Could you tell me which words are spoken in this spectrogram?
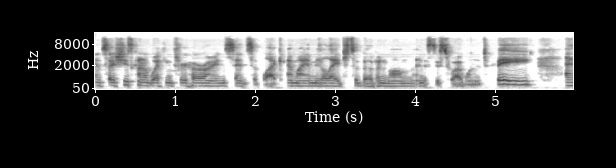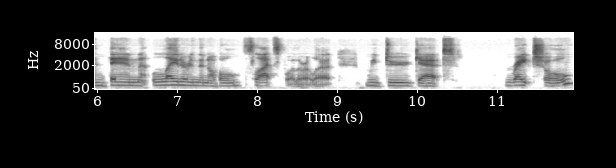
and so she's kind of working through her own sense of like, am I a middle aged suburban mom and is this who I wanted to be? And then later in the novel, slight spoiler alert, we do get Rachel,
